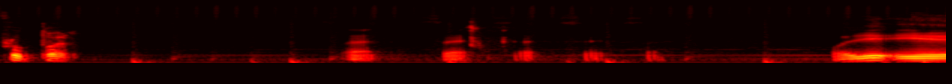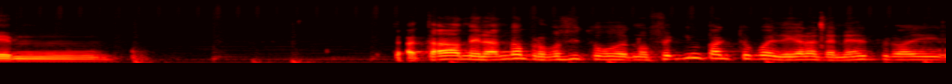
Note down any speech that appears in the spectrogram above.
fluctuar? sí, sí, sí. Oye, y mm, estaba mirando a propósito, no sé qué impacto puede llegar a tener, pero hay,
